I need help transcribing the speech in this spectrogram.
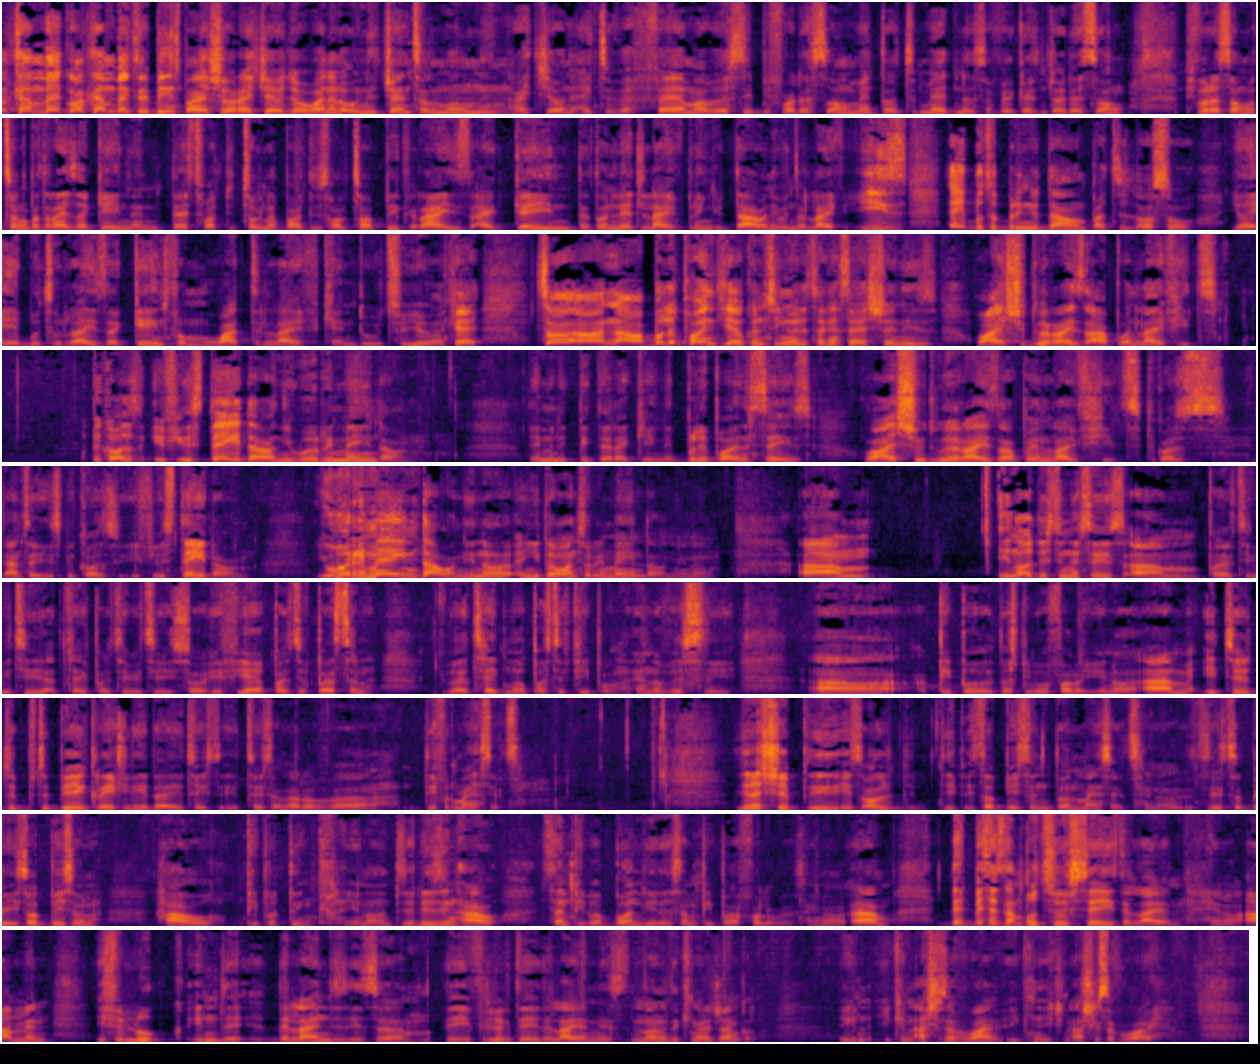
Welcome back, welcome back to the Be Inspired Show, right here with your one and only gentleman, right here on Active FM. Obviously, before the song Mental to Madness, I hope you guys enjoyed that song. Before the song, we're talking about Rise Again, and that's what we're talking about this whole topic Rise Again. Don't let life bring you down, even though life is able to bring you down, but it's also you're able to rise again from what life can do to you, okay? So, our bullet point here, continuing the second session, is why should we rise up when life hits? Because if you stay down, you will remain down. Let me repeat that again. The bullet point says, Why should we rise up when life hits? Because the answer is because if you stay down, you will remain down, you know, and you don't want to remain down, you know. Um, you know, this thing that says um, positivity attract positivity. So if you're a positive person, you will attract more positive people. And obviously, uh, people, those people follow you. Know, um, it, to, to to be a great leader, it takes it takes a lot of uh, different mindsets. Leadership is all it's all based on, on mindsets. You know, it's it's, it's all based on how people think. You know, the reason how some people are born leaders, some people are followers. You know, um, the best example to say is the lion. You know, I mean, if you look in the the lion is, is um, if you look the, the lion is known as the king of the jungle. You can you can ask yourself why. You can you can ask yourself why.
